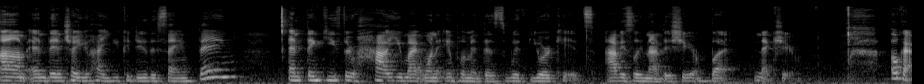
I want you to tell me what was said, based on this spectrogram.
um, and then show you how you could do the same thing and think you through how you might want to implement this with your kids. Obviously, not this year, but next year. Okay,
